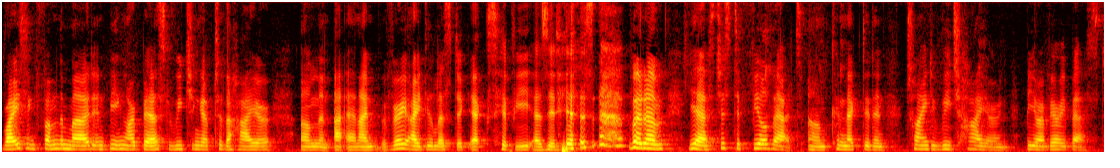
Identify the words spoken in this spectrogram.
rising from the mud and being our best, reaching up to the higher. Um, and, and, I'm a very idealistic ex hippie as it is. but um, yes, just to feel that um, connected and trying to reach higher and be our very best.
